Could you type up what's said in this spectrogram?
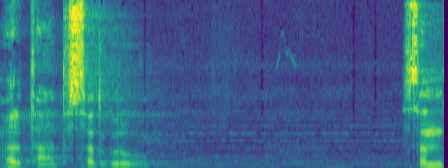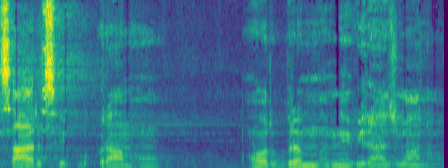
अर्थात सदगुरु, संसार से उपराम हो और ब्रह्म में विराजमान हो।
